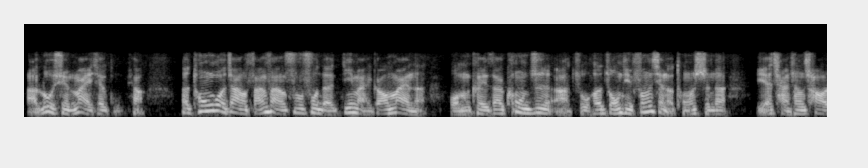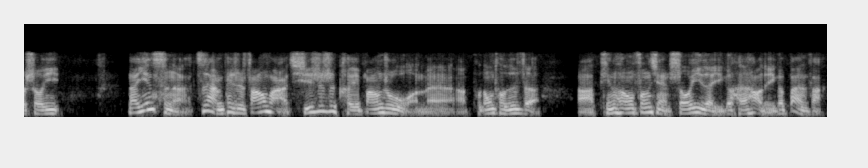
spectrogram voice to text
啊，陆续卖一些股票，那通过这样反反复复的低买高卖呢，我们可以在控制啊组合总体风险的同时呢，也产生超额收益。那因此呢，资产配置方法其实是可以帮助我们啊普通投资者啊平衡风险收益的一个很好的一个办法。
